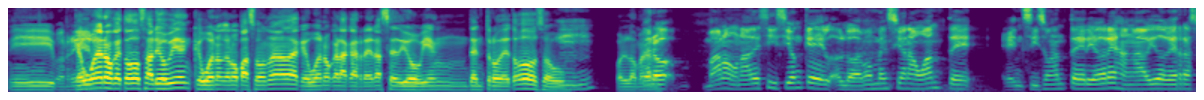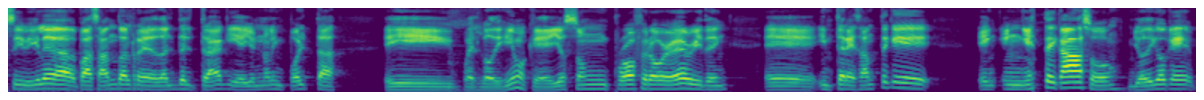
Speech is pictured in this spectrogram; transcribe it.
Y Corrieron. qué bueno que todo salió bien, qué bueno que no pasó nada, qué bueno que la carrera se dio bien dentro de todo. so. Por lo menos. Pero, mano, una decisión que lo, lo hemos mencionado antes, en season anteriores han habido guerras civiles ah, pasando alrededor del track y a ellos no les importa. Y pues lo dijimos, que ellos son profit over everything. Eh, interesante que en, en este caso, yo digo que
